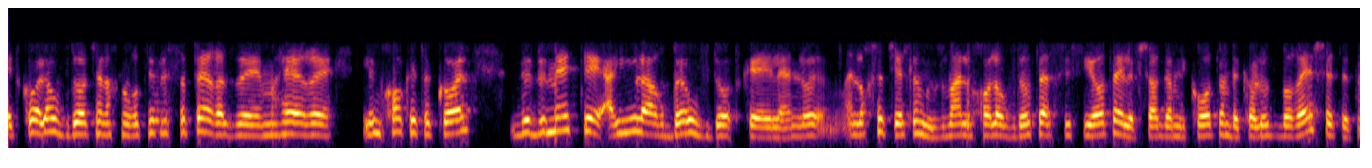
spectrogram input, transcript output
את כל העובדות שאנחנו רוצים לספר, אז מהר למחוק את הכל. ובאמת אה, היו לה הרבה עובדות כאלה. אני לא, אני לא חושבת שיש לנו זמן לכל העובדות העסיסיות האלה, אפשר גם לקרוא אותן בקלות ברשת, את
